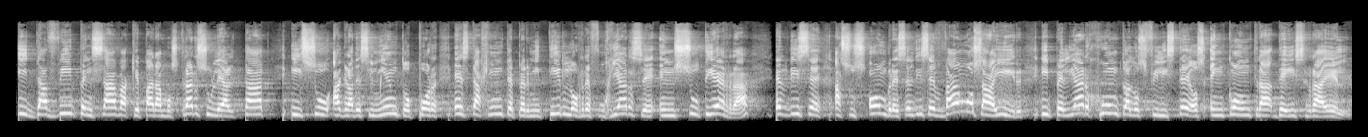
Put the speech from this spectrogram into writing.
Y David pensaba que para mostrar su lealtad y su agradecimiento por esta gente, permitirlo refugiarse en su tierra, él dice a sus hombres, él dice, vamos a ir y pelear junto a los filisteos en contra de Israel,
